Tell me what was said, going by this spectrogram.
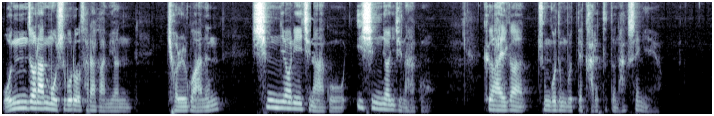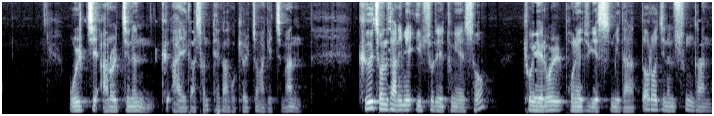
온전한 모습으로 살아가면 결과는 10년이 지나고 20년이 지나고 그 아이가 중고등부 때 가르쳤던 학생이에요. 올지 안 올지는 그 아이가 선택하고 결정하겠지만 그 전사님의 입술을 통해서 교회를 보내주겠습니다. 떨어지는 순간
